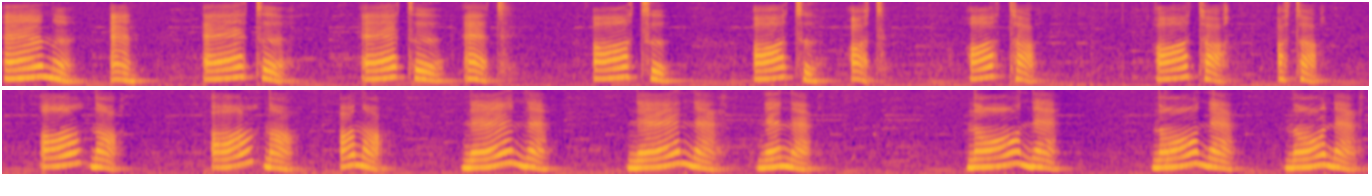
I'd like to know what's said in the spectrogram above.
an an at at at at, at, at, ata. Ata ata. Ana. Ana ana. Nene. Nene nene. Nane nane nane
